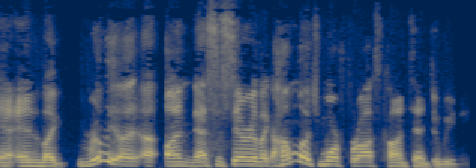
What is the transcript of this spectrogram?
and, and like really uh, uh, unnecessary. Like, how much more Frost content do we need?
